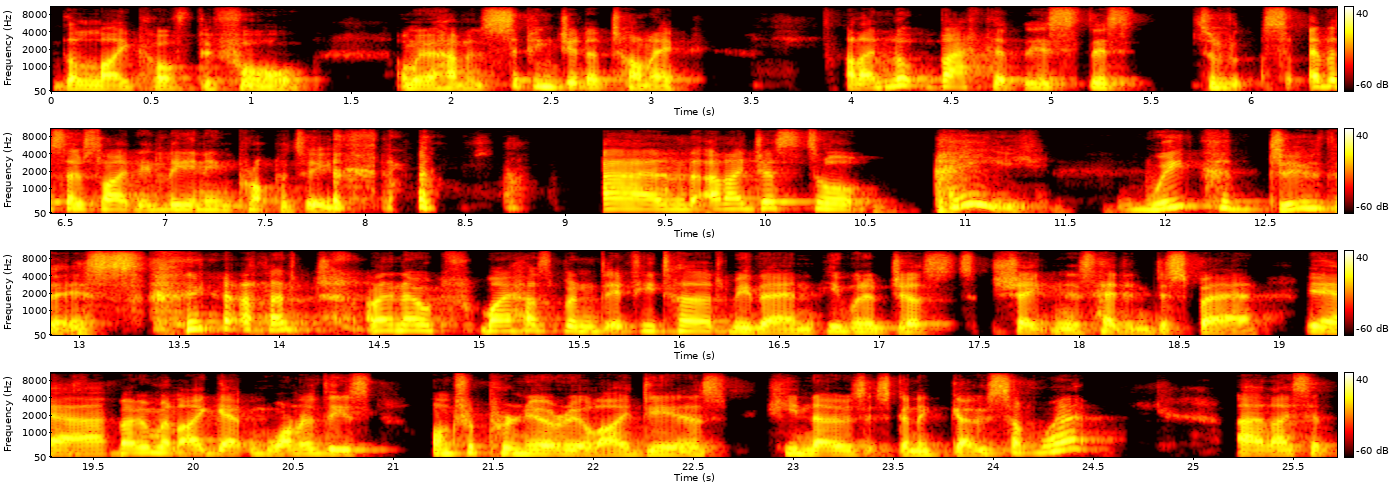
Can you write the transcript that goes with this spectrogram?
the like of before. And we were having sipping gin and tonic. And I looked back at this, this sort of ever so slightly leaning property. and, and I just thought, hey, we could do this. and I know my husband, if he'd heard me then, he would have just shaken his head in despair. Yeah. The moment I get one of these entrepreneurial ideas, he knows it's going to go somewhere. And I said,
